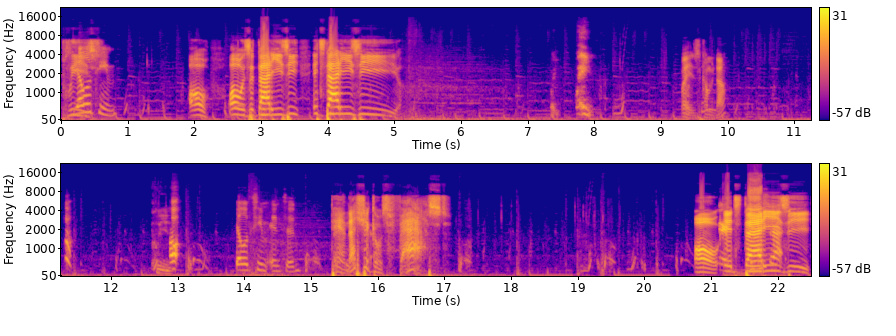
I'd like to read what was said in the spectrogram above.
Please, yellow team. Oh, oh, is it that easy? It's that easy. Wait, wait, Wait, is it coming down? please. Oh. Yellow team entered. Damn, that shit goes fast. Oh, it's that. easy.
